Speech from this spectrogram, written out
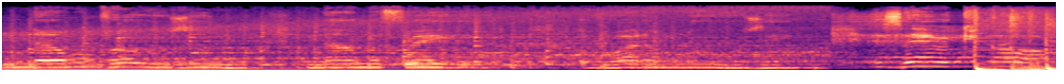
and now I'm frozen, and I'm afraid of what I'm losing. Is there a cure?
